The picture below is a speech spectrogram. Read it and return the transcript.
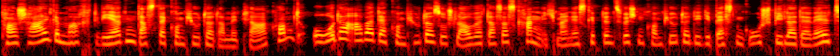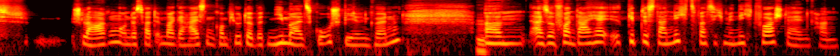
pauschal gemacht werden, dass der Computer damit klarkommt oder aber der Computer so schlau wird, dass er es kann. Ich meine, es gibt inzwischen Computer, die die besten Go-Spieler der Welt schlagen und es hat immer geheißen, Computer wird niemals Go spielen können. Mhm. Ähm, also von daher gibt es da nichts, was ich mir nicht vorstellen kann.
